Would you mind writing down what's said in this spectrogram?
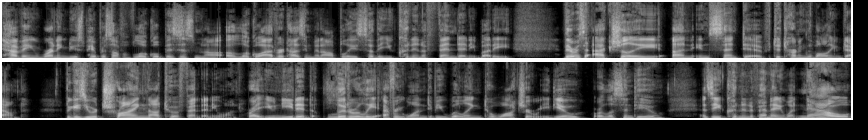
having running newspapers off of local business, uh, local advertising monopolies so that you couldn't offend anybody. There was actually an incentive to turning the volume down because you were trying not to offend anyone, right? You needed literally everyone to be willing to watch or read you or listen to you. And so you couldn't offend anyone. Now,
